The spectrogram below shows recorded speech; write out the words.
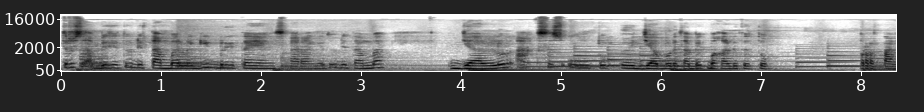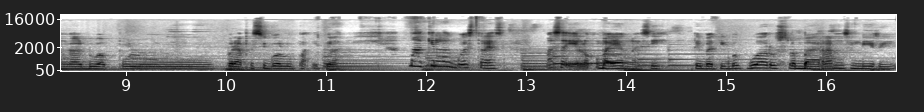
Terus abis itu ditambah lagi berita yang sekarang itu ditambah jalur akses untuk ke Jabodetabek bakal ditutup per tanggal 20 berapa sih gue lupa itulah. Makin lah gue stres. Masa iya lo kebayang gak sih? Tiba-tiba gue harus lebaran sendiri.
